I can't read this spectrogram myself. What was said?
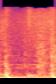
Bye.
